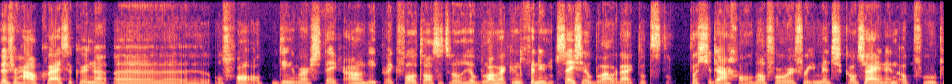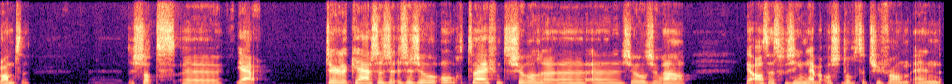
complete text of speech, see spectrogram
hun verhaal kwijt te kunnen. eh, of gewoon ook dingen waar ze tegenaan liepen. Ik vond het altijd wel heel belangrijk. En dat vind ik nog steeds heel belangrijk. Dat, dat, dat je daar gewoon wel voor, voor je mensen kan zijn. En ook voor mijn klanten. Dus dat, eh, ja, tuurlijk, ja, ze, ze, zullen ongetwijfeld, zullen, eh, zullen ze wel ja, altijd gezien hebben als dochtertje van. En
